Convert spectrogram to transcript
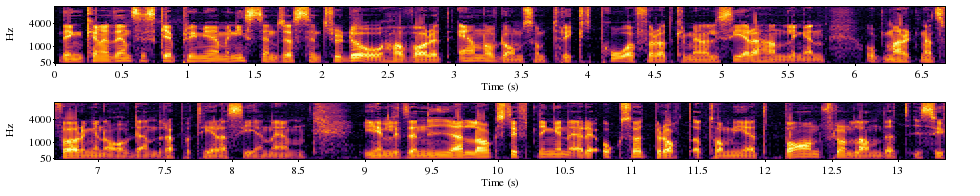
Den kanadensiska premiärministern Justin Trudeau har varit en av dem som tryckt på för att kriminalisera handlingen och marknadsföringen av den, rapporterar CNN. Enligt den nya lagstiftningen är det också ett brott att ta med ett barn från landet i syfte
